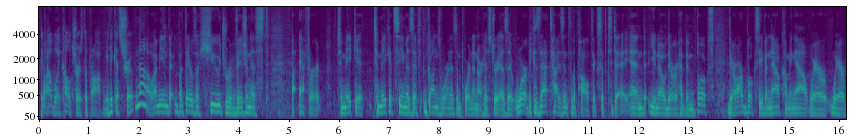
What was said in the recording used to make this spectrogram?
The Well- cowboy culture is the problem. You think that's true? No, I mean, th- but there's a huge revisionist uh, effort to make it to make it seem as if guns weren't as important in our history as it were, because that ties into the politics of today. And you know, there have been books, there are books even now coming out where where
